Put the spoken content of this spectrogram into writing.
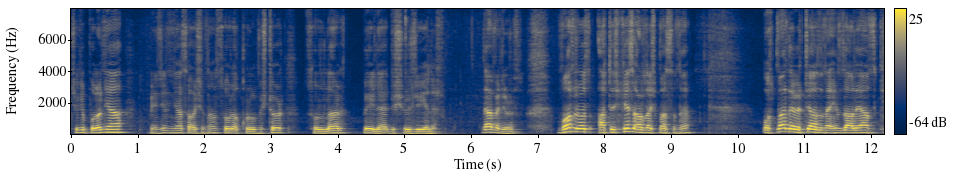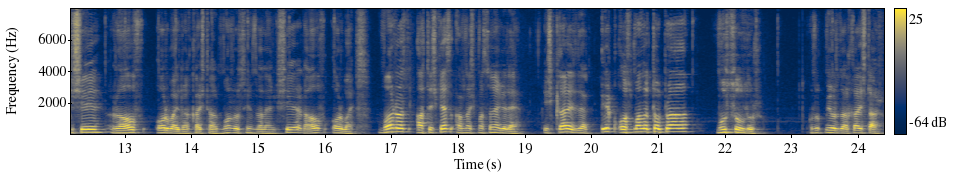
Çünkü Polonya Birinci Dünya Savaşı'ndan sonra kurulmuştur. Sorular böyle düşürücü gelir. Devam ediyoruz. Mondros Ateşkes Anlaşması'nı Osmanlı Devleti adına imzalayan kişi Rauf Orbay'dır arkadaşlar. Mondros'u imzalayan kişi Rauf Orbay. Mondros Ateşkes Anlaşması'na göre işgal edilen ilk Osmanlı toprağı Musul'dur. Unutmuyoruz arkadaşlar.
